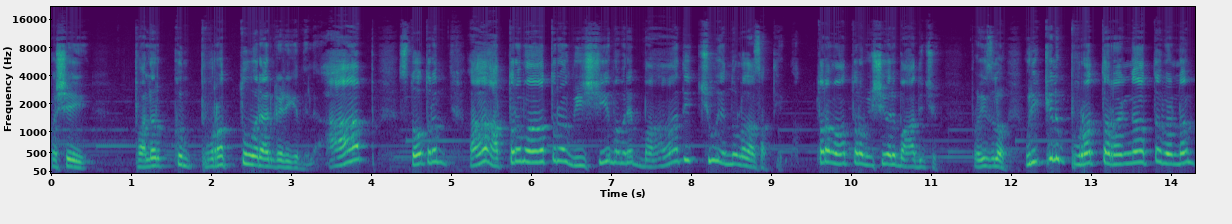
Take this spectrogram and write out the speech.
പക്ഷേ പലർക്കും പുറത്തു വരാൻ കഴിയുന്നില്ല. ആ സ്തോത്രം ആ അത്രമാത്രം വിഷയം അവരെ ബാധിച്ചു എന്നുള്ളതാണ് സത്യം. അത്രമാത്രം വിഷയം അവരെ ബാധിച്ചു. പ്രൈസിലോ ഒരിക്കലും പുറത്തിറങ്ങാത്ത വേണം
